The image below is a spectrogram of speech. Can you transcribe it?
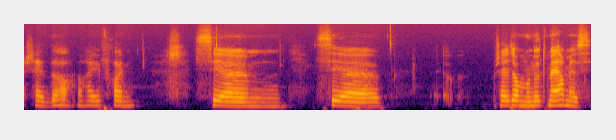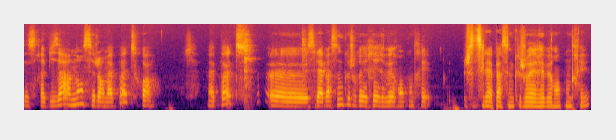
j'adore Nora Ephron. C'est euh, c'est euh, j'allais dire mon autre mère, mais ce serait bizarre. Non, c'est genre ma pote quoi. Ma pote, c'est la personne que j'aurais rêvé rencontrer. C'est la personne que j'aurais rêvé rencontrer.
